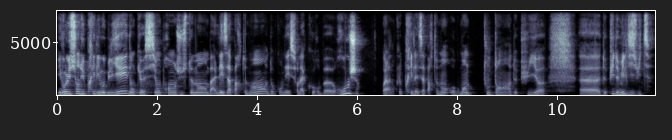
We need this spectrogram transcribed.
Évolution du prix de l'immobilier. Donc, euh, si on prend justement bah, les appartements, donc on est sur la courbe euh, rouge. Voilà, donc le prix des appartements augmente tout le temps hein, depuis, euh, depuis 2018.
